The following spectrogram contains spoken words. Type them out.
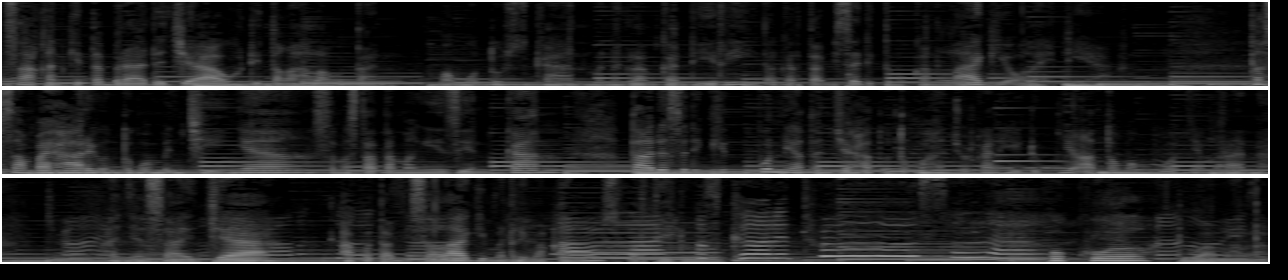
seakan kita berada jauh di tengah lautan, memutuskan menenggelamkan diri agar tak bisa ditemukan lagi oleh dia. Tak sampai hari untuk membencinya, semesta tak mengizinkan, tak ada sedikit pun niatan jahat untuk menghancurkan hidupnya atau membuatnya merana. Hanya saja, aku tak bisa lagi menerima kamu seperti dulu. Pukul 2 malam.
